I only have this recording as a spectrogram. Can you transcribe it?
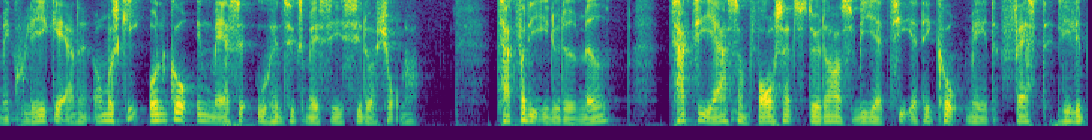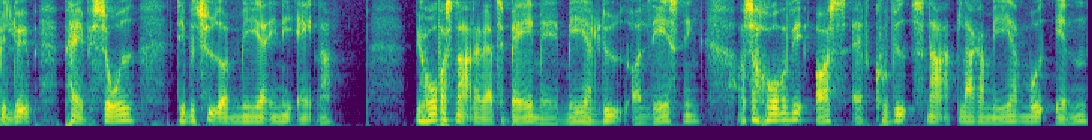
med kollegaerne og måske undgå en masse uhensigtsmæssige situationer. Tak fordi I lyttede med. Tak til jer, som fortsat støtter os via tier.dk med et fast lille beløb per episode. Det betyder mere end I aner. Vi håber snart at være tilbage med mere lyd og læsning, og så håber vi også, at covid snart lakker mere mod enden,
